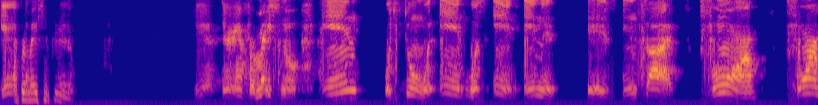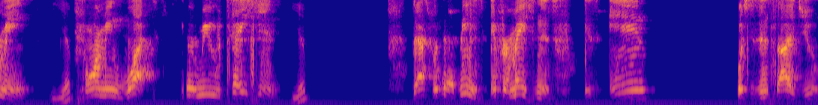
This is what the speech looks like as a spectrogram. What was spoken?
Yeah, information period. yeah, they're informational. In what you're doing with in, what's in? In it is inside. Form, forming, Yep, forming what? Your mutation. yep, That's what that means. Information is is in, which is inside you,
